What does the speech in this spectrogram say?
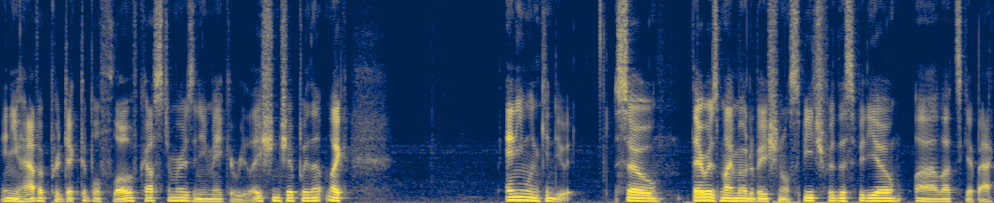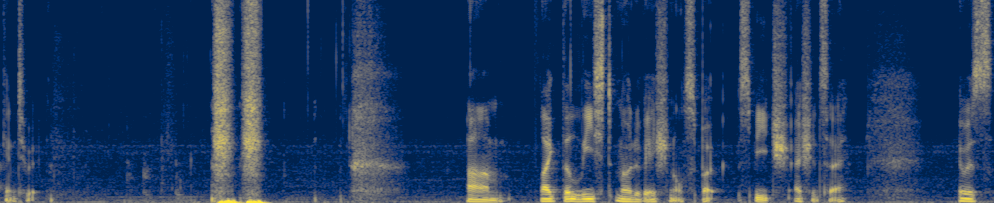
and you have a predictable flow of customers, and you make a relationship with them. Like anyone can do it. So there was my motivational speech for this video. Uh, let's get back into it. um, like the least motivational sp- speech, I should say. It was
